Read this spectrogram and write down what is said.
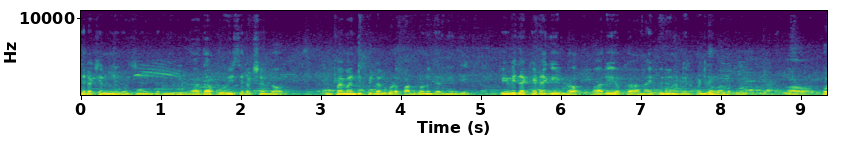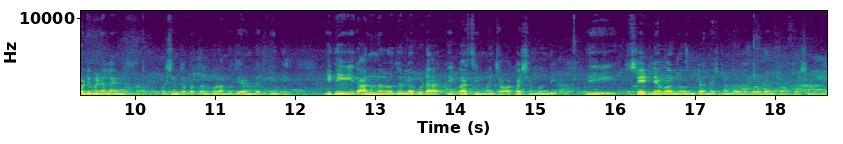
సెలక్షన్ నిర్వహించడం జరిగింది. దాదాపు ఈ సెలక్షన్లో ముప్పై మంది పిల్లలు కూడా పాల్గొనడం జరిగింది. వివిధ కేటగిరీలో వారి యొక్క నైపుణ్యాన్ని నిలబడిన వాళ్ళకు గోల్డ్ మెడల్ అండ్ ప్రశంస పత్రాలు కూడా అందజేయడం జరిగింది. ఇది రానున్న రోజుల్లో కూడా కిక్ బాక్సింగ్ మంచి అవకాశం ఉంది. ఇది స్టేట్ లెవెల్లో ఇంటర్నేషనల్ లెవెల్లో వెళ్ళడానికి అవకాశం ఉంది.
